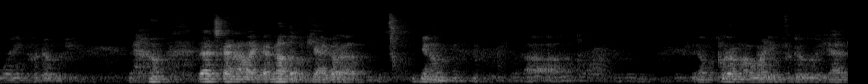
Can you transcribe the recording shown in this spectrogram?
wedding photography? You know, that's kind of like another, okay, I gotta, you know, uh, you know, put on my wedding photography hat.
